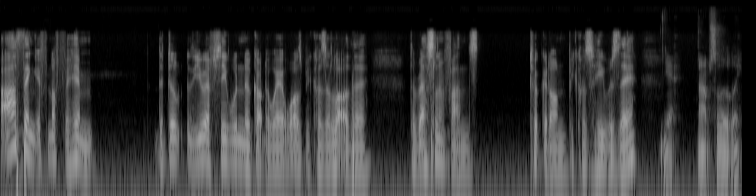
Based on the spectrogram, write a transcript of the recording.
I think if not for him, the the UFC wouldn't have got the way it was because a lot of the the wrestling fans took it on because he was there. Yeah, absolutely.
